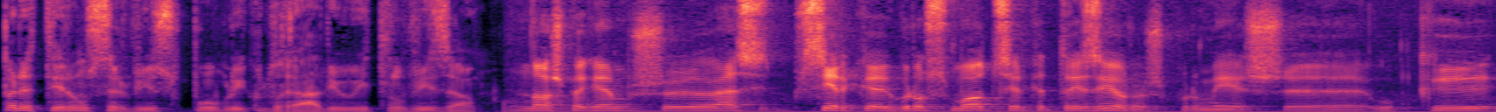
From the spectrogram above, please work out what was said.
para ter um serviço público de rádio e televisão. Nós pagamos eh, cerca, grosso modo, cerca de 3 euros por mês, eh, o que,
